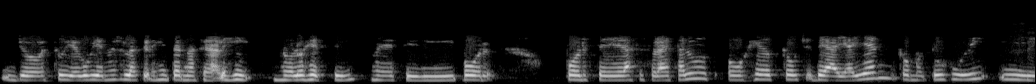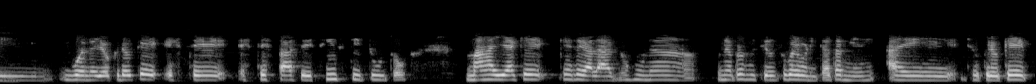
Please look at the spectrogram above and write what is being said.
yo estudié gobierno y relaciones internacionales y no lo ejercí, me decidí por, por ser asesora de salud o health coach de IIN, como tú, Judy, y, bueno, yo creo que este, este espacio, este instituto, más allá que, que regalarnos una, una profesión súper bonita, también eh, yo creo que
